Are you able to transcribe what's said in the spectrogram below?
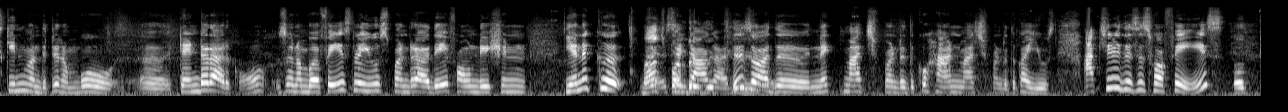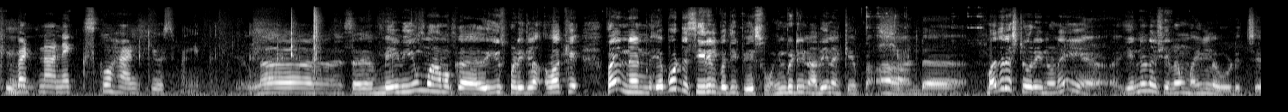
ஸ்கின் வந்துட்டு ரொம்ப டெண்டராக இருக்கும் ஸோ நம்ம ஃபேஸில் யூஸ் பண்ணுற அதே ஃபவுண்டேஷன் எனக்கு செட். ஆகாது ஸோ அது நெக் மேட்ச் பண்ணுறதுக்கும் ஹேண்ட் மேட்ச் பண்ணுறதுக்கும் I use actually this is for face. But நான் நெக்ஸ்க்கும் ஹேண்ட்க்கு யூஸ் பண்ணிப்பேன் எல்லா மேனியும் நமக்கு யூஸ் பண்ணிக்கலாம். ஓகே ஃபைன் நான் எப்போட் சீரியல் பற்றி பேசுவோம். இன் பிட்வீன் அதையும் நான் கேட்பேன். Ah, அண்ட் uh, மதுரை ஸ்டோரினோடனே என்னென்ன விஷயம்லாம் மைண்டில் ஓடிச்சு?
